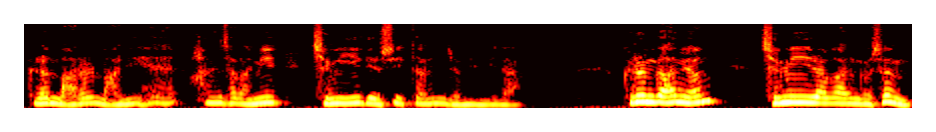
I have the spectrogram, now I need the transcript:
그런 말을 많이 해, 하는 사람이 증인이 될 수 있다는 점입니다. 그런가 하면 증인이라고 하는 것은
